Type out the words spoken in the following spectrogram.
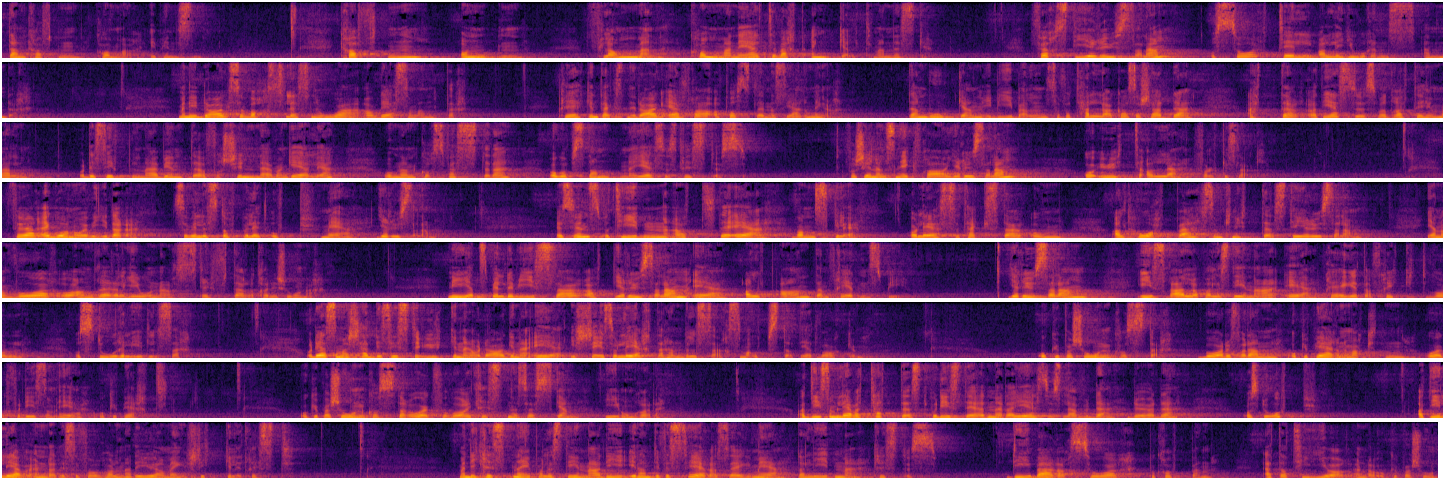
den kraften kommer i pinsen. Kraften, ånden, flammen kommer ned til hvert enkelt menneske. Først i Jerusalem, og så til alle jordens ender. Men i dag så varsles noe av det som venter. Prekenteksten i dag er fra apostlenes gjerninger, den boken i Bibelen som forteller hva som skjedde etter at Jesus var dratt til himmelen, og disiplene begynte å forkynne evangeliet om den korsfestede og oppstandende Jesus Kristus. Forkynnelsen gikk fra Jerusalem og ut til alle folkeslag. Før jeg går noe videre, så vil jeg stoppe litt opp med Jerusalem. Jeg syns for tiden at det er vanskelig å lese tekster om alt håpet som knyttes til Jerusalem gjennom vår og andre religioners skrifter og tradisjoner. Nyhetsbildet viser at Jerusalem er alt annet enn fredens by. Jerusalem, Israel og Palestina er preget av frykt, vold og store lidelser. Og Det som har skjedd de siste ukene og dagene, er ikke isolerte hendelser som har oppstått i et vakuum. Okkupasjonen koster, både for den okkuperende makten og for de som er okkupert. Okkupasjonen koster òg for våre kristne søsken i området. At de som lever tettest på de stedene der Jesus levde, døde og sto opp, at de lever under disse forholdene, det gjør meg skikkelig trist. Men de kristne i Palestina de identifiserer seg med den lidende Kristus. De bærer sår på kroppen etter tiår under okkupasjon.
